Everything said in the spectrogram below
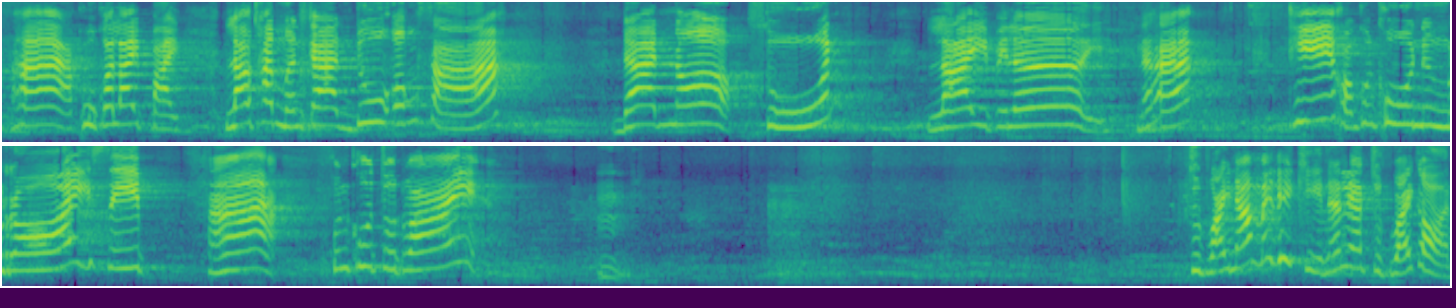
15 ครูก็ไล่ไป เราทำเหมือนกันดูองศา ด้านนอกศูนย์ไล่ไปเลยนะคะ ที่ของคุณครู 115คุณครูจุดไว้ อืม จุดไว้นะ ไม่ได้ขีดนะเรียนจุดไว้ก่อน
